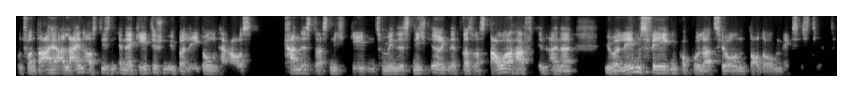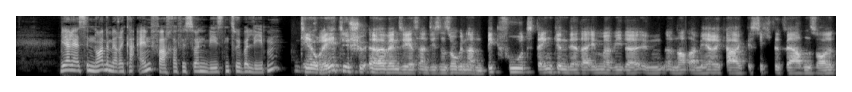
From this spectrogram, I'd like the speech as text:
Und von daher allein aus diesen energetischen Überlegungen heraus kann es das nicht geben. Zumindest nicht irgendetwas, was dauerhaft in einer überlebensfähigen Population dort oben existiert. Wäre es in Nordamerika einfacher für so ein Wesen zu überleben? Theoretisch, äh, wenn Sie jetzt an diesen sogenannten Bigfoot denken, der da immer wieder in Nordamerika gesichtet werden soll,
